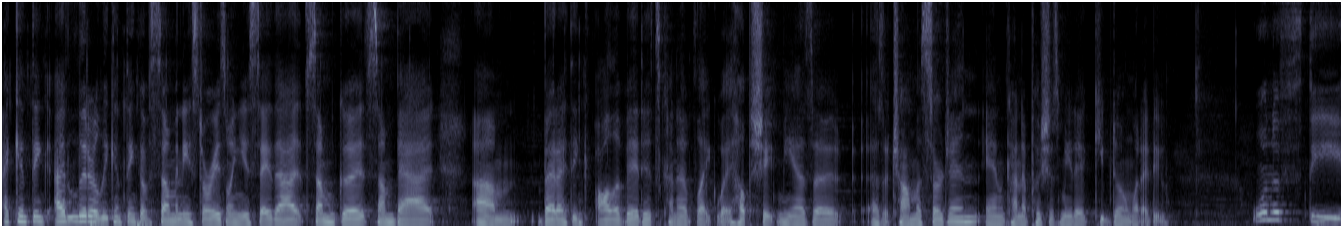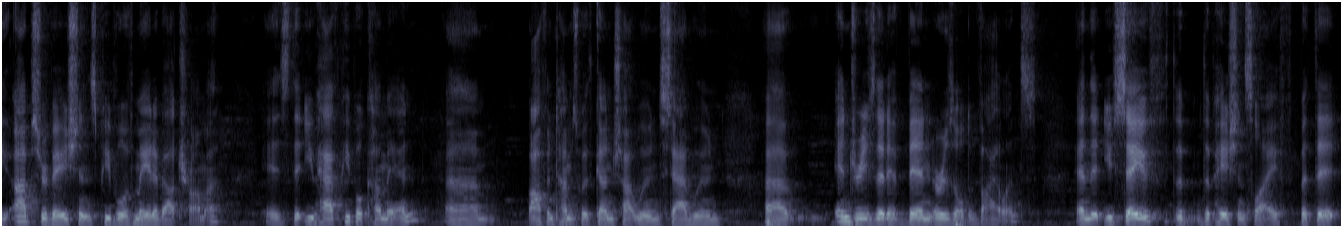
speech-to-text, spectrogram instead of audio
I can think, I literally can think of so many stories when you say that, some good, some bad. Um, but I think all of it, it is kind of like what helps shape me as a as a trauma surgeon and kind of pushes me to keep doing what I do. One of the observations people have made about trauma is that you have people come in, um, oftentimes with gunshot wound, stab wound, uh, injuries that have been a result of violence, and that you save the, the patient's life, but that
